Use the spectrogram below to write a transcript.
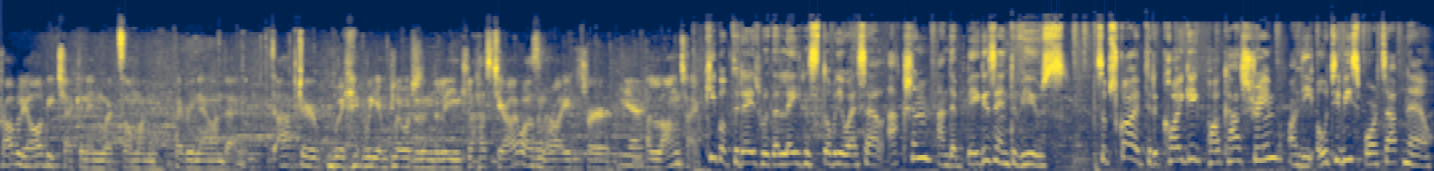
probably all be checking in with someone every now and then. After we, we imploded in the league last year, I wasn't right for yeah. a long time. Keep up to date with the latest WSL action and the biggest interviews. Subscribe to the COYGIG podcast stream on the OTB Sports app now.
